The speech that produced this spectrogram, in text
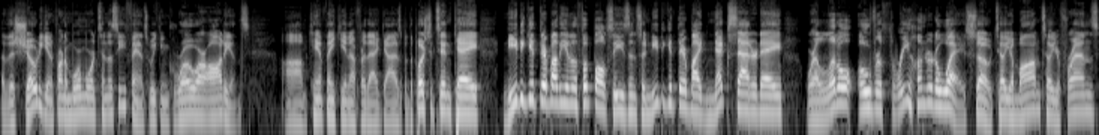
uh, this show to get in front of more and more Tennessee fans, so we can grow our audience. Um, can't thank you enough for that, guys. But the push to 10K need to get there by the end of the football season, so need to get there by next Saturday. We're a little over 300 away. So tell your mom, tell your friends,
